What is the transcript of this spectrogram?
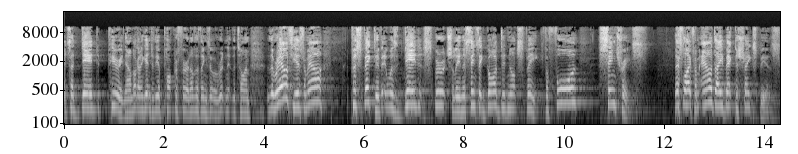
it's a dead period. Now, I'm not going to get into the Apocrypha and other things that were written at the time. The reality is, from our perspective, it was dead spiritually in the sense that God did not speak for four centuries. That's like from our day back to Shakespeare's.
